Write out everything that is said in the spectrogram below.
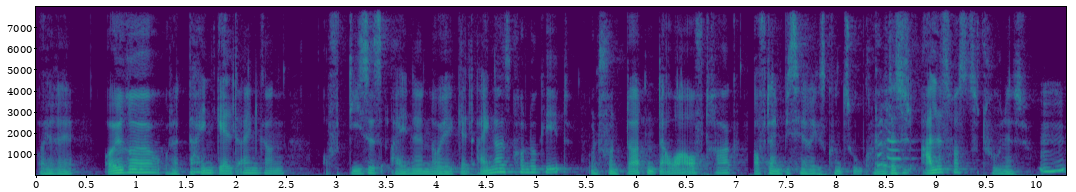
eure, eure oder dein Geldeingang auf dieses eine neue Geldeingangskonto geht und von dort ein Dauerauftrag auf dein bisheriges Konsumkonto. Genau. Das ist alles, was zu tun ist. Mhm.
